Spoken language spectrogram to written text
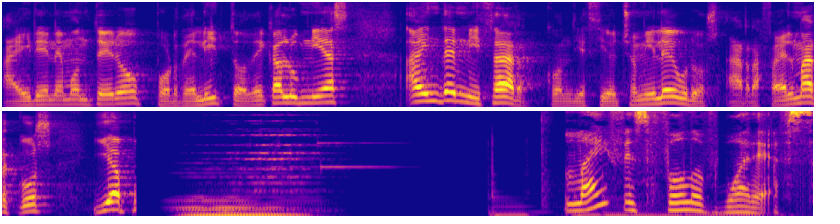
a Irene Montero por delito de calumnias a indemnizar con 18.000 euros a Rafael Marcos y a Life is full of what ifs.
